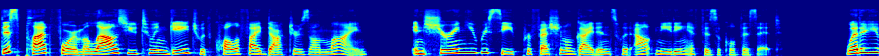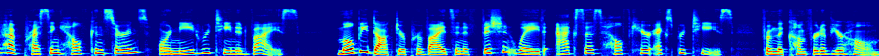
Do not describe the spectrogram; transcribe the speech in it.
This platform allows you to engage with qualified doctors online, ensuring you receive professional guidance without needing a physical visit. Whether you have pressing health concerns or need routine advice, Mobi Doctor provides an efficient way to access healthcare expertise from the comfort of your home.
